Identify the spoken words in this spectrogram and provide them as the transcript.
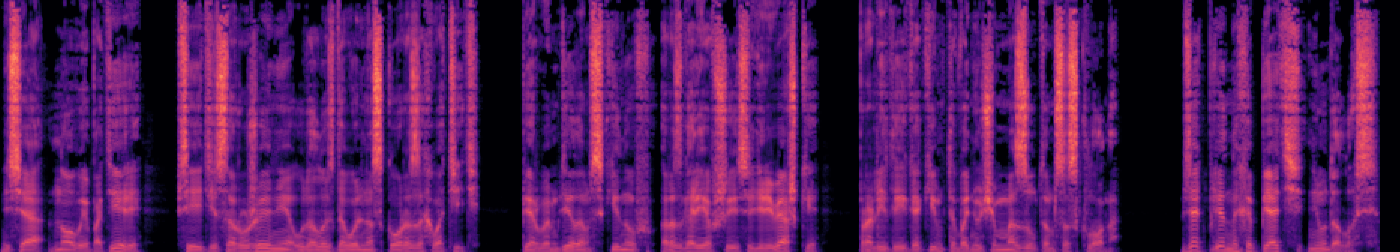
неся новые потери — все эти сооружения удалось довольно скоро захватить, первым делом скинув разгоревшиеся деревяшки, пролитые каким-то вонючим мазутом со склона. Взять пленных опять не удалось.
